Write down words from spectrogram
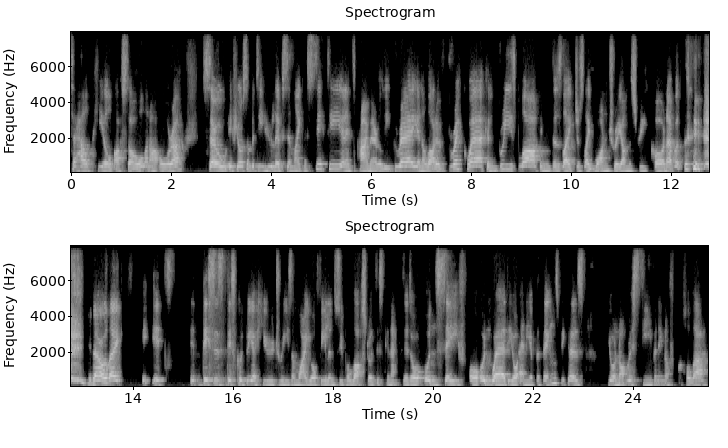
to help heal our soul and our aura. So if you're somebody who lives in like a city and it's primarily grey and a lot of brickwork and breeze block and there's like just like one tree on the street corner, but you know, like it, it's it, this is this could be a huge reason why you're feeling super lost or disconnected or unsafe or unworthy or any of the things because you're not receiving enough color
